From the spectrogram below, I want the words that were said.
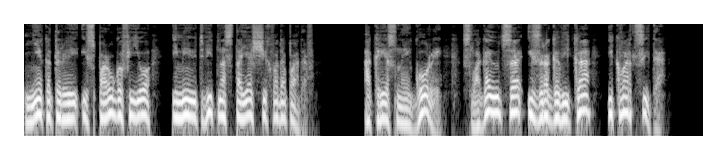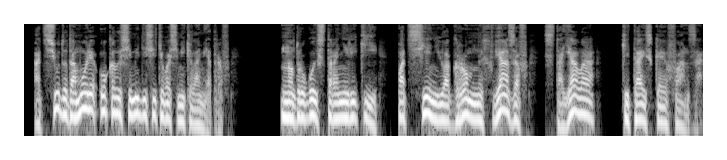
Некоторые из порогов ее имеют вид настоящих водопадов. Окрестные горы слагаются из роговика и кварцита. Отсюда до моря около 78 километров. На другой стороне реки, под сенью огромных вязов, стояла китайская фанза.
